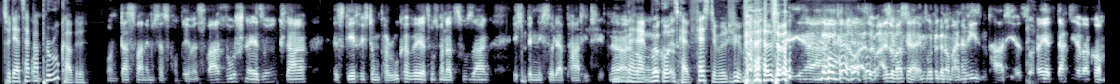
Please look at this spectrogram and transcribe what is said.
zu der Zeit war Und- Perukaville. Und das war nämlich das Problem. Es war so schnell so klar, es geht Richtung Perukaville. Jetzt muss man dazu sagen, ich bin nicht so der Party-Typ. Ne? nein, nein, Also, Mirko ist kein Festival-Typ. Also, Ja, genau. Also, also was ja im Grunde genommen eine Riesenparty ist. So, ne? Jetzt dachte ich aber, komm,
